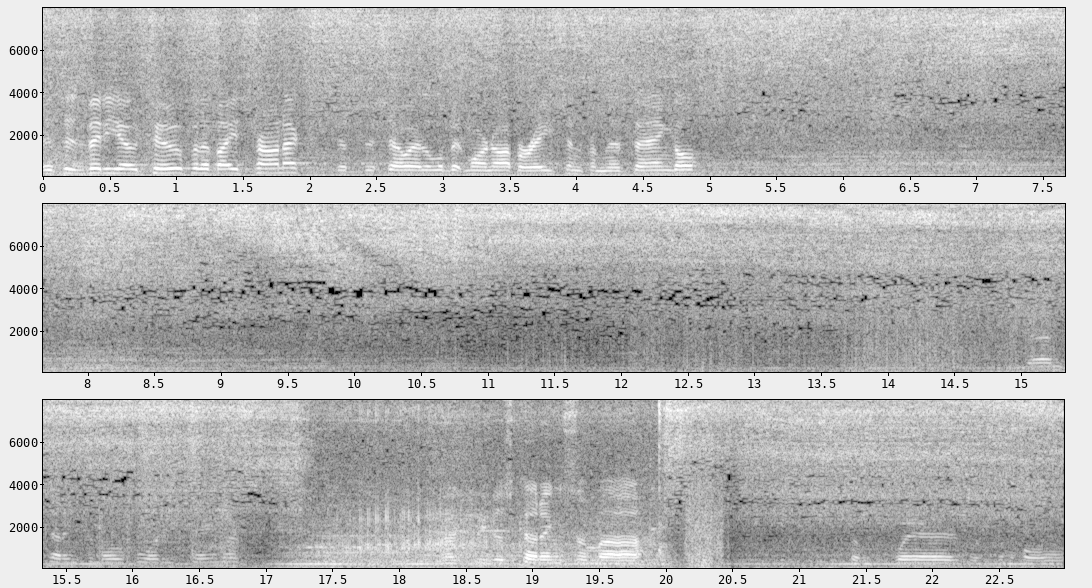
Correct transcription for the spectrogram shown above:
This is video two for the Bystronic, just to show it a little bit more in operation from this angle. Again, cutting some 040 stainless. Actually just cutting some uh, some squares with some holes.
